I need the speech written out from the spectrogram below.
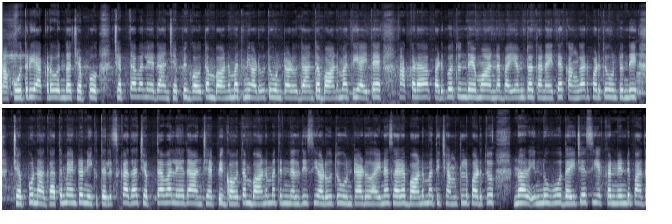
నా కూతురి అక్కడ ఉందో చెప్పు చెప్తావా లేదా? అని చెప్పి గౌతమ్ భానుమతిని అడుగుతూ ఉంటాడు. దాంతో భానుమతి అయితే అక్కడ పడిపోతుందేమో అన్న భయంతో తనైతే కంగారు పడుతూ ఉంటుంది. చెప్పు నా గతం ఏంటో నీకు తెలుసు కదా చెప్తావా లేదా అని చెప్పి గౌతమ్ భానుమతిని నిలదీసి అడుగుతూ ఉంటాడు. అయినా సరే భానుమతి చెమటలు పడుతూ నా నువ్వు దయచేసి ఇక్కడి నుండి పద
